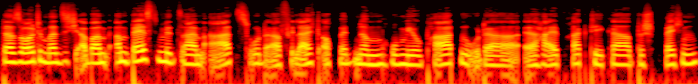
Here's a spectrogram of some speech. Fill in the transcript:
Da sollte man sich aber am besten mit seinem Arzt oder vielleicht auch mit einem Homöopathen oder äh, Heilpraktiker besprechen.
